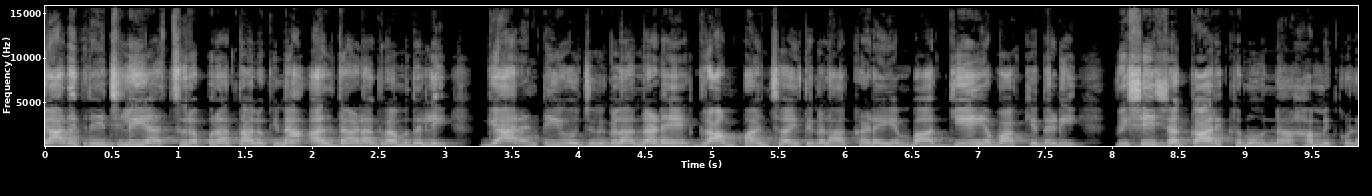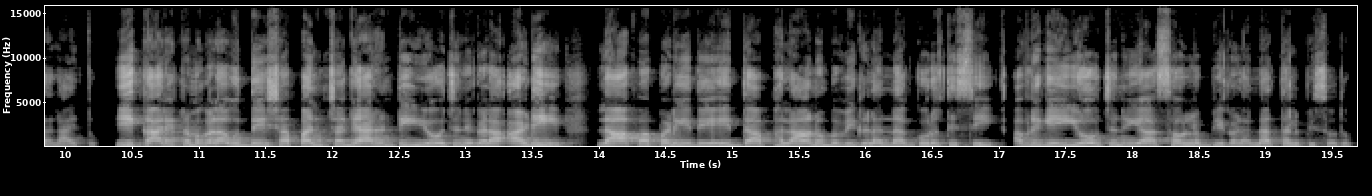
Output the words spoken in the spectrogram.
ಯಾದಗಿರಿ ಜಿಲ್ಲೆಯ ಸುರಪುರ ತಾಲೂಕಿನ ಅಲ್ದಾಳ ಗ್ರಾಮದಲ್ಲಿ ಗ್ಯಾರಂಟಿ ಯೋಜನೆಗಳ ನಡೆ ಗ್ರಾಮ ಪಂಚಾಯಿತಿಗಳ ಕಡೆ ಎಂಬ ಧ್ಯೇಯ ವಾಕ್ಯದಡಿ ವಿಶೇಷ ಕಾರ್ಯಕ್ರಮವನ್ನು ಹಮ್ಮಿಕೊಳ್ಳಲಾಯಿತು. ಈ ಕಾರ್ಯಕ್ರಮಗಳ ಉದ್ದೇಶ ಪಂಚ ಗ್ಯಾರಂಟಿ ಯೋಜನೆಗಳ ಅಡಿ ಲಾಭ ಪಡೆಯದೇ ಇದ್ದ ಫಲಾನುಭವಿಗಳನ್ನು ಗುರುತಿಸಿ ಅವರಿಗೆ ಯೋಜನೆಯ ಸೌಲಭ್ಯಗಳನ್ನು ತಲುಪಿಸೋದು.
